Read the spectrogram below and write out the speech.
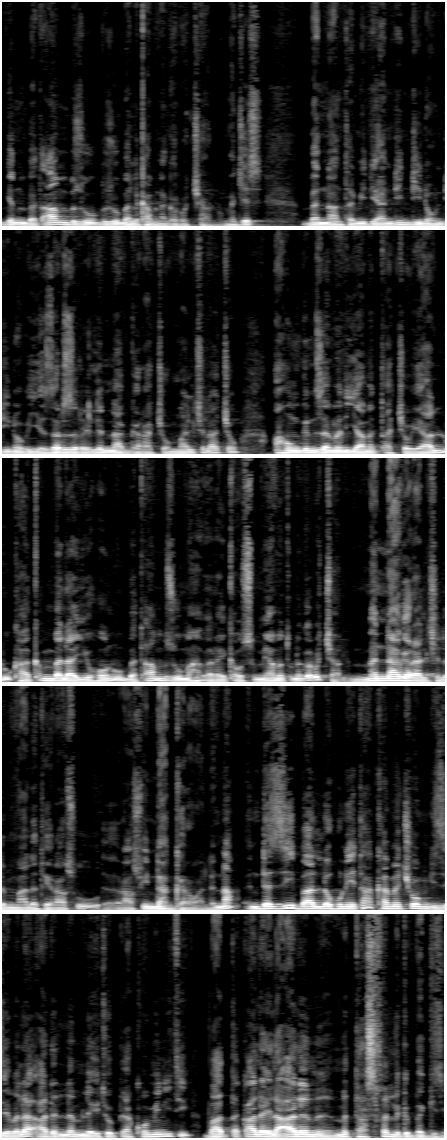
ግን በጣም ብዙ ብዙ መልካም ነገሮች አሉ። መቼስ በእናንተ ሚዲያ እንዲህ እንዲህ ነው እንዲህ ነው ብዬ ዘርዝሬ ልናገራቸው የማልችላቸው አሁን ግን ዘመን እያመጣቸው ያሉ ከአቅም በላይ የሆኑ በጣም ብዙ ማህበራዊ ቀውስ የሚያመጡ ነገሮች አሉ። መናገር አልችልም ማለት የራሱ ራሱ ይናገረዋል እና እንደዚህ ባለው ሁኔታ ከመቼውም ጊዜ በላይ አይደለም ለኢትዮጵያ community በአጠቃላይ ለዓለም የምታስፈልግበት ጊዜ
